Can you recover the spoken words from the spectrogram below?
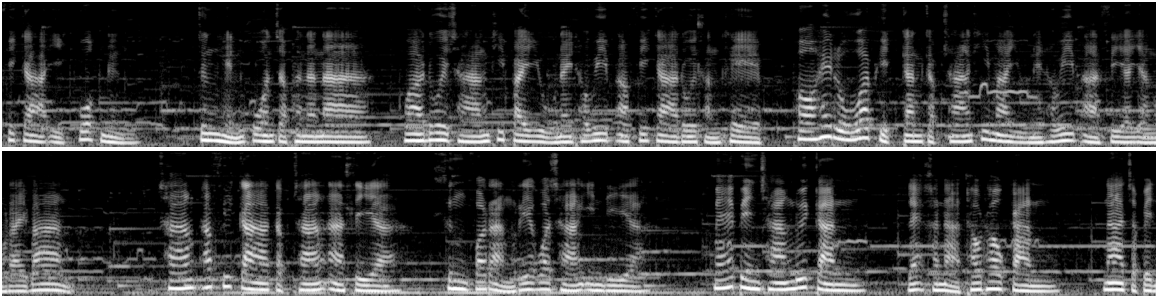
ฟริกาอีกพวกหนึ่ง จึงเห็นควรจะพรรณนาว่าด้วยช้างที่ไปอยู่ในทวีปแอฟริกาโดยสังเขปพอให้รู้ว่าผิดกันกับช้างที่มาอยู่ในทวีปอาเซียอย่างไรบ้าง ช้างแอฟริกากับช้างอาเซีย ซึ่งฝรั่งเรียกว่าช้างอินเดีย แม้เป็นช้างด้วยกัน และขนาดเท่าๆกัน น่าจะเป็น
